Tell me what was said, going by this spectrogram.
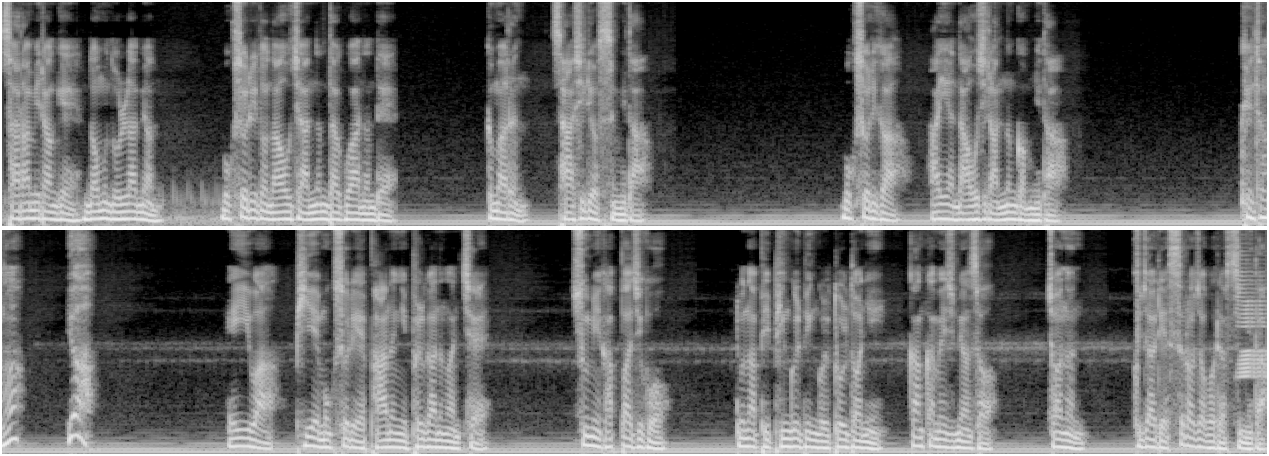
사람이란 게 너무 놀라면 목소리도 나오지 않는다고 하는데 그 말은 사실이었습니다. 목소리가 아예 나오질 않는 겁니다. 괜찮아? 야! A와 B의 목소리에 반응이 불가능한 채 숨이 가빠지고 눈앞이 빙글빙글 돌더니 깜깜해지면서 저는 그 자리에 쓰러져 버렸습니다.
